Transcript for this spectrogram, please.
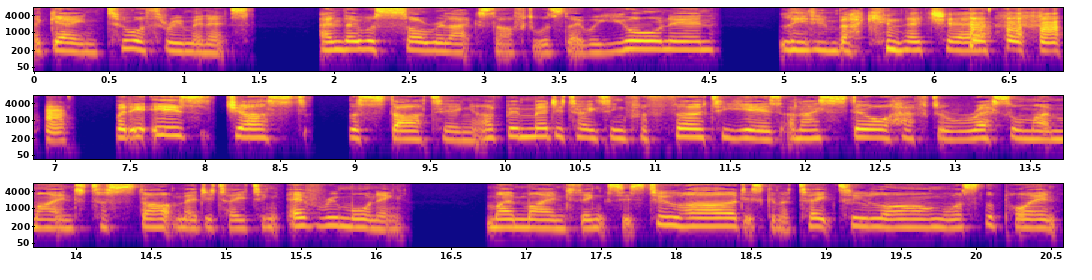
again, two or three minutes. And they were so relaxed afterwards. They were yawning, leaning back in their chair. but it is just the starting. I've been meditating for 30 years and I still have to wrestle my mind to start meditating every morning. My mind thinks it's too hard, it's going to take too long, what's the point?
